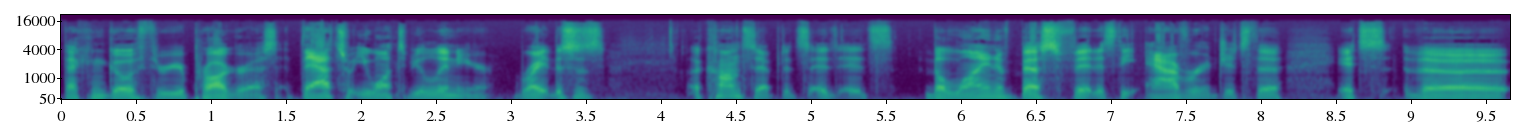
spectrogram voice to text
that can go through your progress. That's what you want to be linear, right? This is a concept. It's it's the line of best fit. It's the average. It's the it's the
